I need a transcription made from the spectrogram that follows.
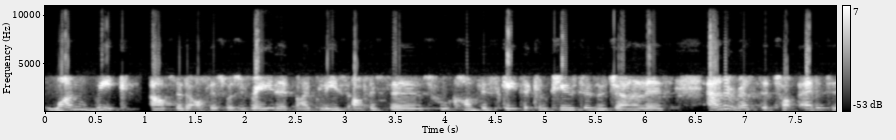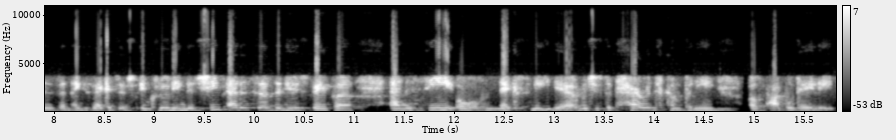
one week after the office was raided by police officers who confiscated computers of journalists and arrested top editors and executives, including the chief editor of the newspaper and the CEO of Next Media, which is the parent company of Apple Daily.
